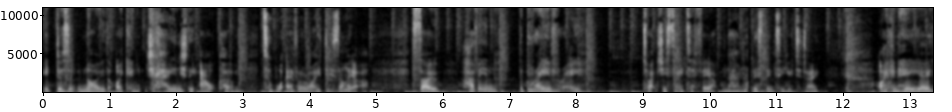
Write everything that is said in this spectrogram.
It doesn't know that I can change the outcome to whatever I desire. So, having the bravery to actually say to fear, No, I'm not listening to you today. I can hear you.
